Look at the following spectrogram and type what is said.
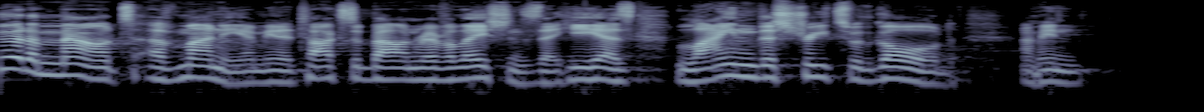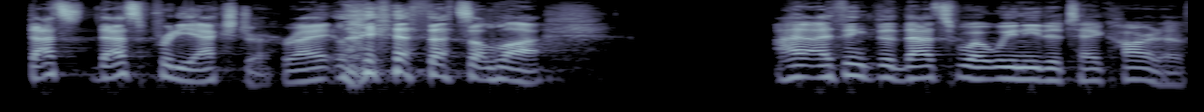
good amount of money. I mean, it talks about in Revelations that he has lined the streets with gold. I mean, that's, that's pretty extra, right? That's a lot. I, I think that that's what we need to take heart of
